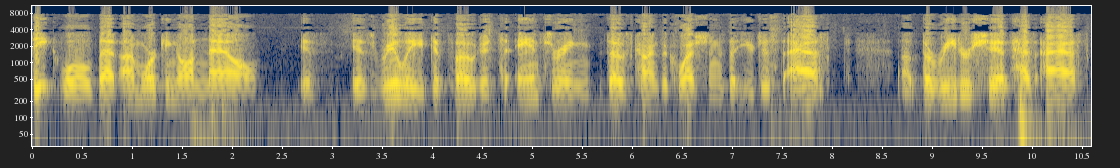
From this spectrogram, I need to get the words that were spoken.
sequel that I'm working on now is is really devoted to answering those kinds of questions that you just asked. Uh, the readership has asked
